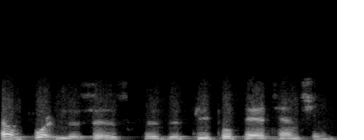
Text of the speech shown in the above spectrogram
How important this is that people pay attention.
